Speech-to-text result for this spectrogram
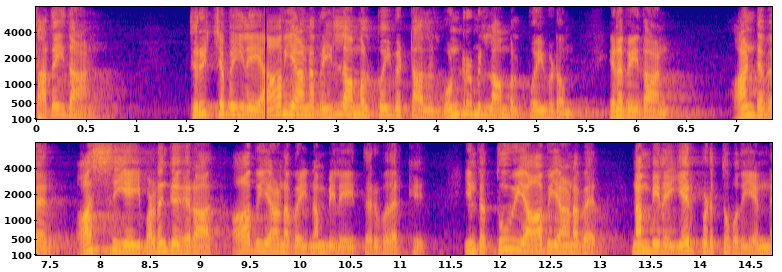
சதைதான். திருச்சபையிலே ஆவியானவர் இல்லாமல் போய்விட்டால் ஒன்றுமில்லாமல் போய்விடும். எனவேதான் ஆண்டவர் ஆசியை வழங்குகிறார் ஆவியானவை நம்மிலே தருவதற்கு. இந்த தூய ஆவியானவர் நம்மிலே ஏற்படுத்துவது என்ன?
